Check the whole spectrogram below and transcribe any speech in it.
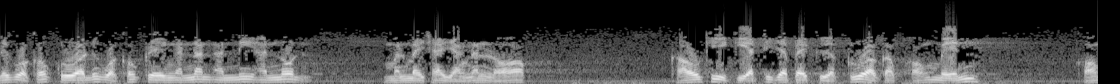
นึกว่าเขากลัว นึกว่าเขาเกรงอันนั้นอันนี้อันน้น มันไม่ใช่อย่างนั้นหรอก เขาขี้เกียจที่จะไปเกือกกลัวกับของเหม็น ของ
